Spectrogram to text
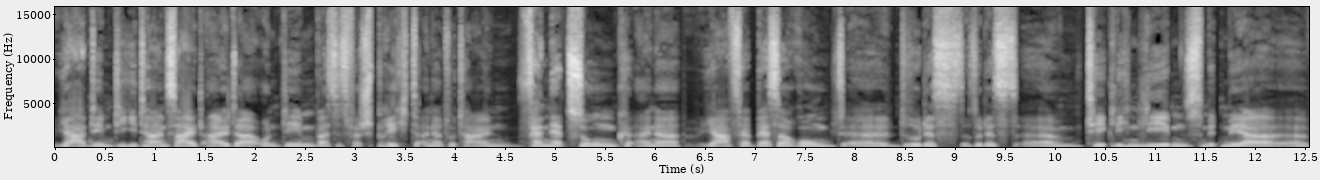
ja dem digitalen Zeitalter und dem, was es verspricht, einer totalen Vernetzung, einer ja Verbesserung äh, so des so des äh, täglichen Lebens mit mehr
